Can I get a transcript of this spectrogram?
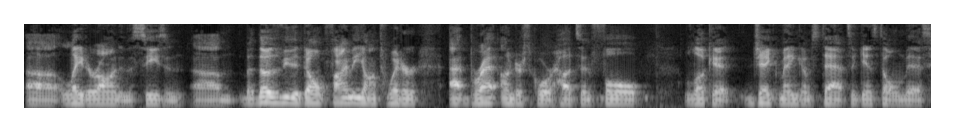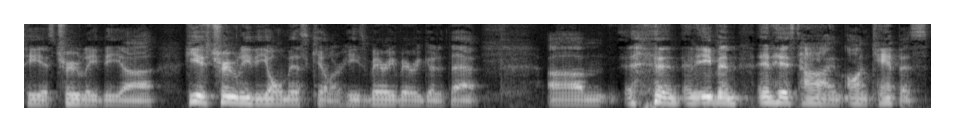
uh, later on in the season. Um, but those of you that don't, find me on Twitter at Brett underscore Hudson. Full look at Jake Mangum's stats against Ole Miss. He is truly the uh, he is truly the Ole Miss killer. He's very, very good at that. Um, and, and, even in his time on campus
